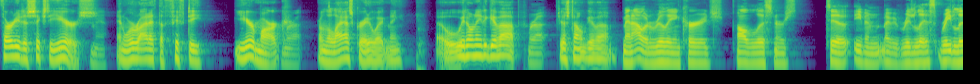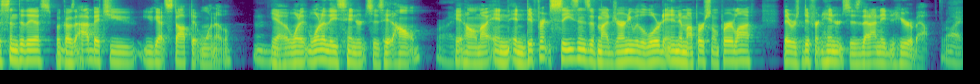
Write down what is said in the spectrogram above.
30 to 60 years. Yeah. And we're right at the 50 year mark right. from the last Great Awakening. We don't need to give up. Right. Just don't give up. Man, I would really encourage all the listeners to even maybe re-listen, to this because mm-hmm. I bet you you got stopped at one of them. Mm-hmm. Yeah, one of, one of these hindrances hit home. Right. Hit home. I, in in different seasons of my journey with the Lord and in my personal prayer life, there was different hindrances that I needed to hear about. Right.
